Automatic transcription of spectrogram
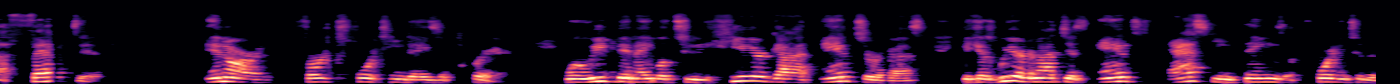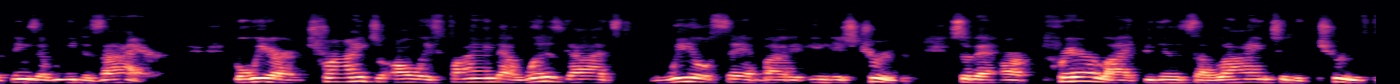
effective in our first 14 days of prayer, where we've been able to hear God answer us because we are not just ans- asking things according to the things that we desire, but we are trying to always find out what does God's will say about it in his truth so that our prayer life begins to align to the truth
